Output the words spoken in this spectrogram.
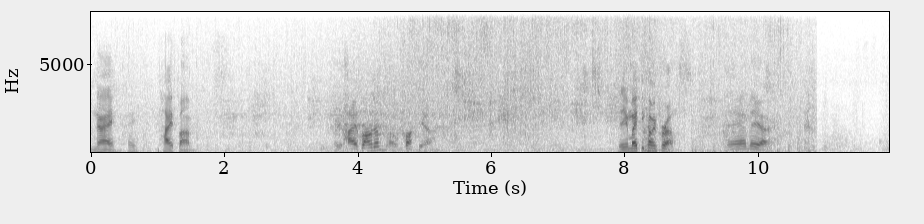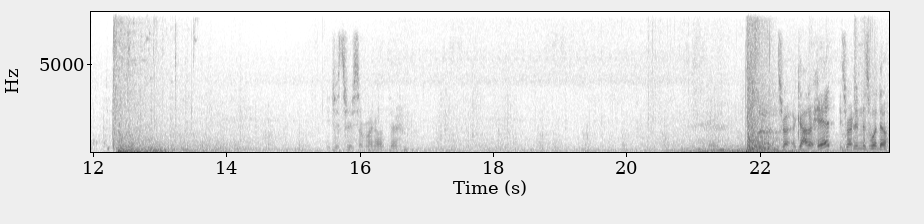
Nah, I pipe bomb. Are you high bombing him? Oh, fuck yeah. They might be coming for us. And they are. You just threw some right out there. I got it hit. He's right in this window.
